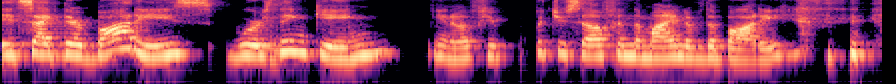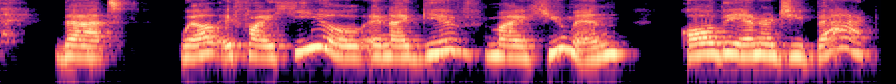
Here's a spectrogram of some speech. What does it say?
it's like their bodies were thinking, you know, if you put yourself in the mind of the body, that, well, if I heal and I give my human all the energy back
